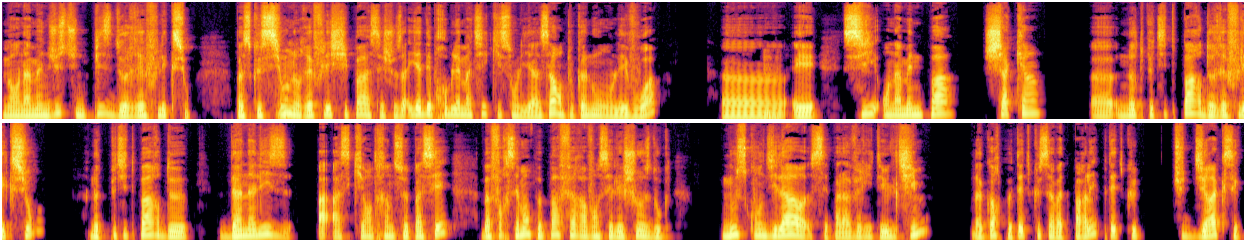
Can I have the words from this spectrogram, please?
Mais on amène juste une piste de réflexion. Parce que si on ne mmh réfléchit pas à ces choses-là, il y a des problématiques qui sont liées à ça. En tout cas, nous, on les voit. Mmh euh, et si on n'amène pas chacun euh, notre petite part de réflexion, notre petite part de d'analyse à, ce qui est en train de se passer, bah forcément, on peut pas faire avancer les choses. Donc, nous, ce qu'on dit là, c'est pas la vérité ultime, d'accord? Peut-être que ça va te parler, peut-être que tu te diras que c'est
